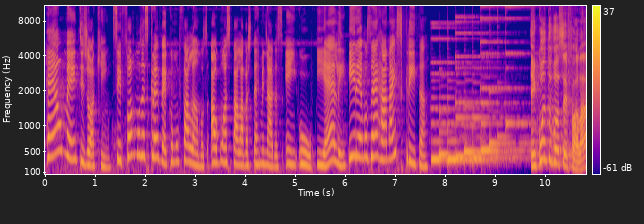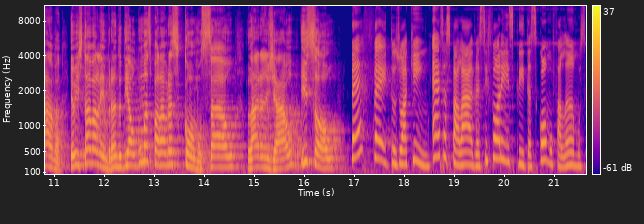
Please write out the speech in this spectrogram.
Realmente, Joaquim, se formos escrever como falamos algumas palavras terminadas em U e L, iremos errar na escrita. Enquanto você falava, eu estava lembrando de algumas palavras como sal, laranjal e sol. Perfeito, Joaquim. Essas palavras, se forem escritas como falamos,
